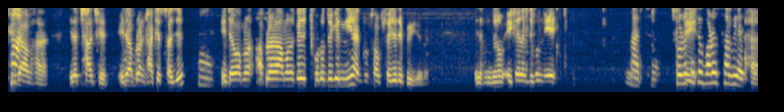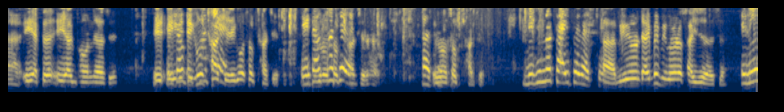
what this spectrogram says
এটা হ্যাঁ এটা ছাঁচের এটা আপনার ঢাকের সাজে হুম। এটাও আপনার আপনারা আমার কাছে ছোট থেকে নিয়ে একদম সব সাইজেরই পেয়ে যাবেন। দেখুন দেখুন এখানে দেখুন আচ্ছা ছোট থেকে বড় সবই আছে। হ্যাঁ এই একটা এই এক ধরনের আছে। এগুলো? ছাঁচের? এগুলো সব ছাঁচে এটাও এগুলো সব ছাঁচে হ্যাঁ। আচ্ছা এগুলো সব ছাঁচে বিভিন্ন টাইপের আছে। হ্যাঁ বিভিন্ন টাইপের বিভিন্ন সাইজের আছে। এগুলো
